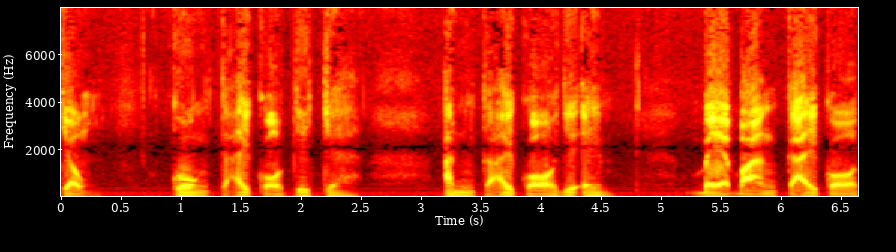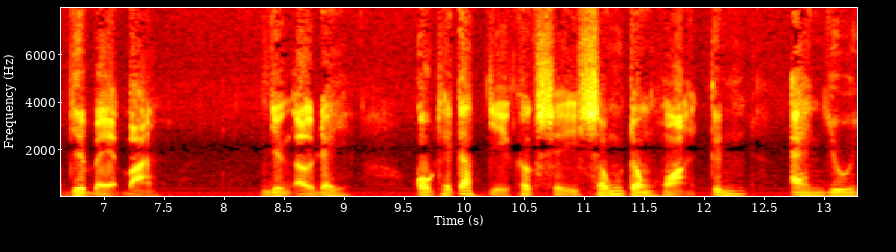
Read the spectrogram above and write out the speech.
chồng con cãi cọ với cha, anh cãi cọ với em, bè bạn cãi cọ với bè bạn. Nhưng ở đây, con thấy các vị khất sĩ sống trong hòa kính, an vui,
